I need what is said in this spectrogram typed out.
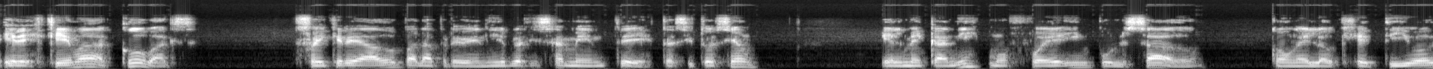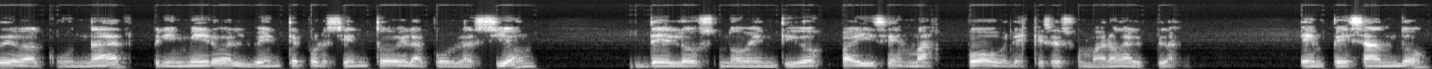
El esquema COVAX fue creado para prevenir precisamente esta situación. El mecanismo fue impulsado con el objetivo de vacunar primero al 20% de la población de los 92 países más pobres que se sumaron al plan, empezando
